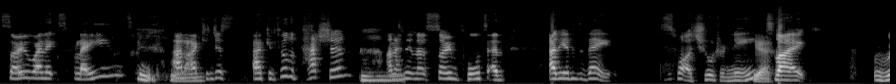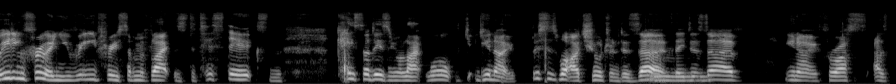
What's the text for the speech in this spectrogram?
so well explained and i can just i can feel the passion mm-hmm. and i mm-hmm. think that's so important and at the end of the day this is what our children need yeah. like reading through and you read through some of like the statistics and case studies and you're like well you know this is what our children deserve mm. they deserve you know, for us as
